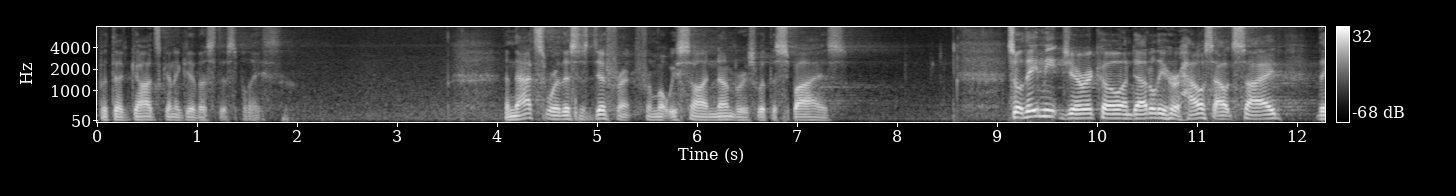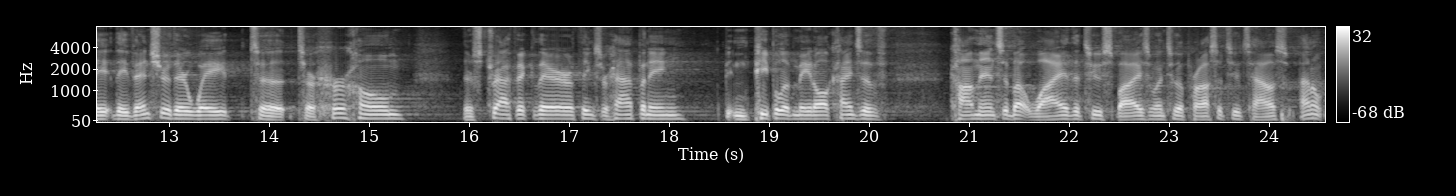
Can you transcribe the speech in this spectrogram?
but that God's going to give us this place. And that's where this is different from what we saw in Numbers with the spies. So they meet Jericho, undoubtedly her house outside. They, they venture their way to, to her home. There's traffic there, things are happening. People have made all kinds of comments about why the two spies went to a prostitute's house. I don't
